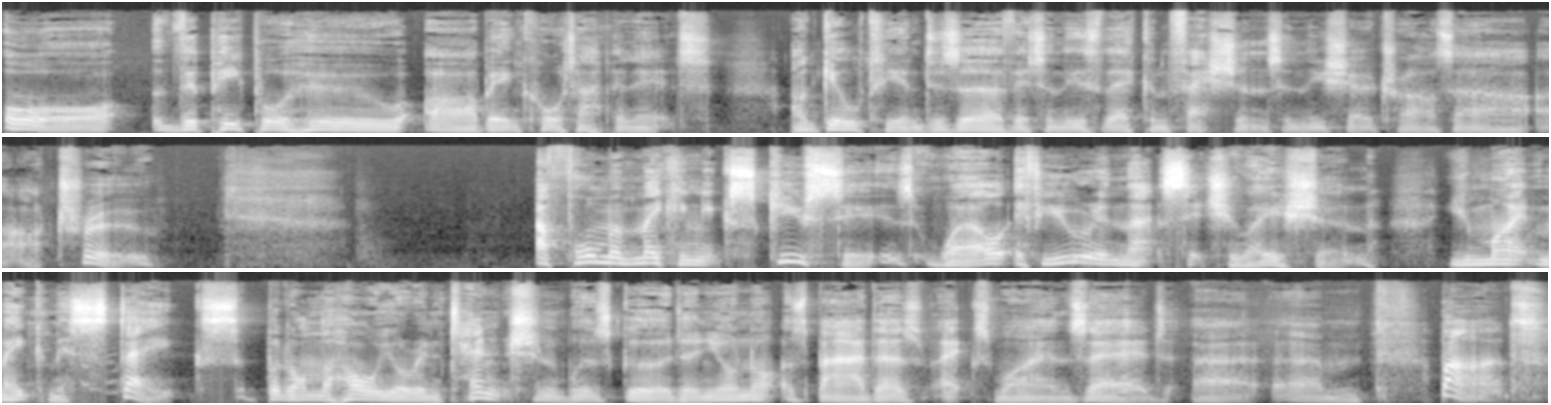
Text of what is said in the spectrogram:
Or the people who are being caught up in it are guilty and deserve it, and these their confessions in these show trials are, are true. A form of making excuses, well, if you were in that situation, you might make mistakes, but on the whole, your intention was good and you're not as bad as X, Y, and Z. Uh, um, but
